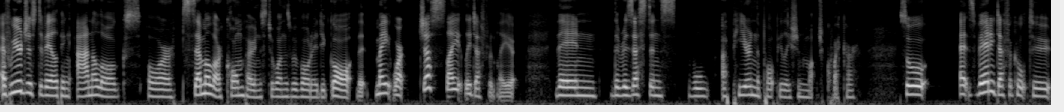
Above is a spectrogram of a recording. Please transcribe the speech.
If we're just developing analogues or similar compounds to ones we've already got that might work just slightly differently, then the resistance will appear in the population much quicker. So it's very difficult to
